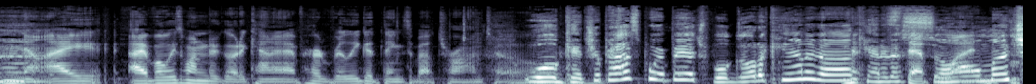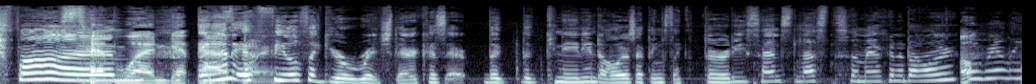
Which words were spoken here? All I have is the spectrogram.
No, I, I've always wanted to go to Canada. I've heard really good things about Toronto. Well, get your passport, bitch. We'll go to Canada. Canada's Step so one. much fun. Step one, get And it feels like you're rich there because er, the, the Canadian dollars, I think, is like 30 cents less than American dollar. Oh really?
